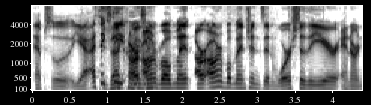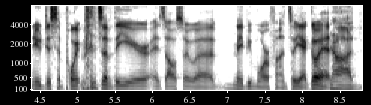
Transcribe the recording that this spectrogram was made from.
Absolutely, yeah. I think the, our honorable men, our honorable mentions and worst of the year and our new disappointments of the year is also uh, maybe more fun. So yeah, go ahead. God,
